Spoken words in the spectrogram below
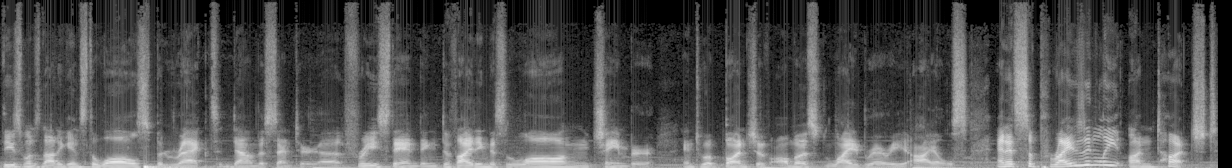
these ones not against the walls, but racked down the center, uh, freestanding, dividing this long chamber into a bunch of almost library aisles. And it's surprisingly untouched.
